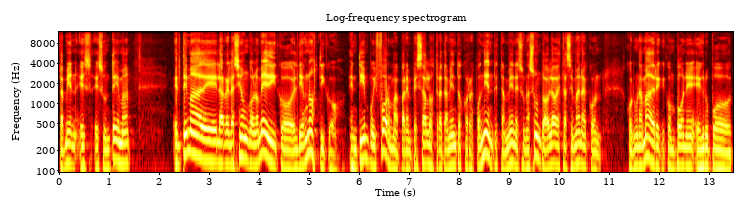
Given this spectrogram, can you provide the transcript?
también es, es un tema. El tema de la relación con lo médico, el diagnóstico en tiempo y forma para empezar los tratamientos correspondientes también es un asunto. Hablaba esta semana con, con una madre que compone el grupo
